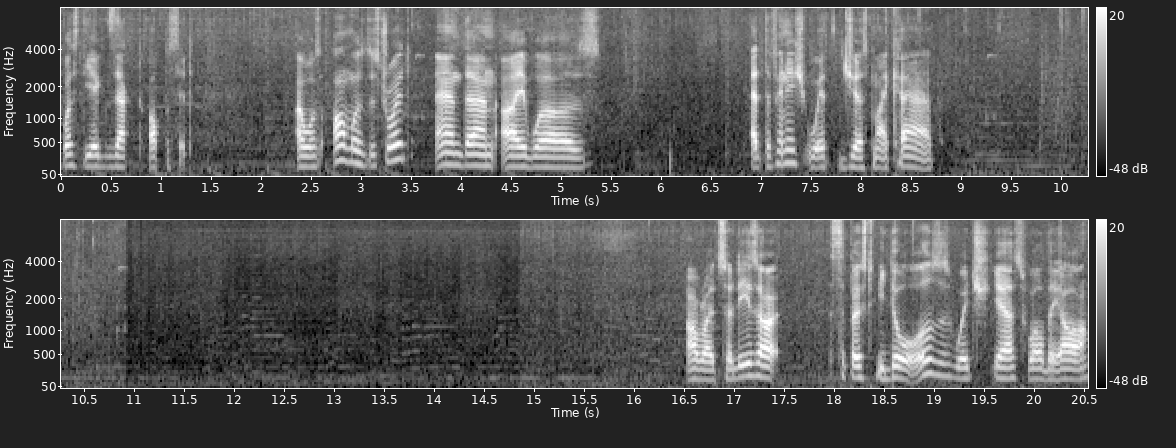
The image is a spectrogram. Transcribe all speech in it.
was the exact opposite. I was almost destroyed and then I was at the finish with just my cab. Alright, so these are supposed to be doors, which, yes, well, they are.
